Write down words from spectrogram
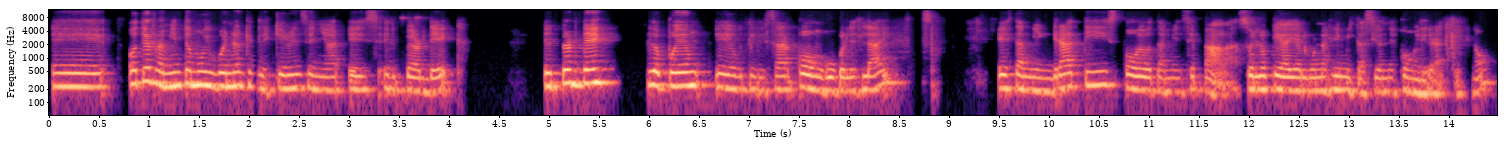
Eh, otra herramienta muy buena que les quiero enseñar es el Pear Deck. El Pear Deck lo pueden eh, utilizar con Google Slides. Es también gratis o también se paga, solo que hay algunas limitaciones con el gratis, ¿no?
